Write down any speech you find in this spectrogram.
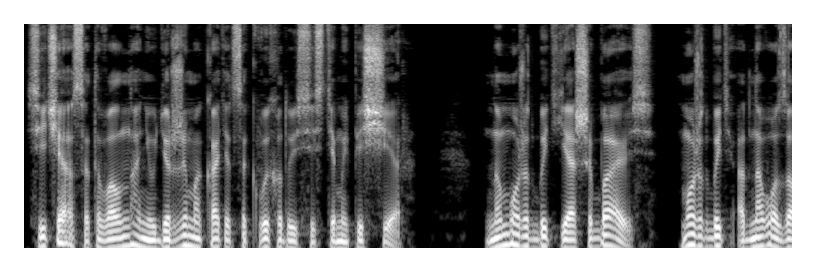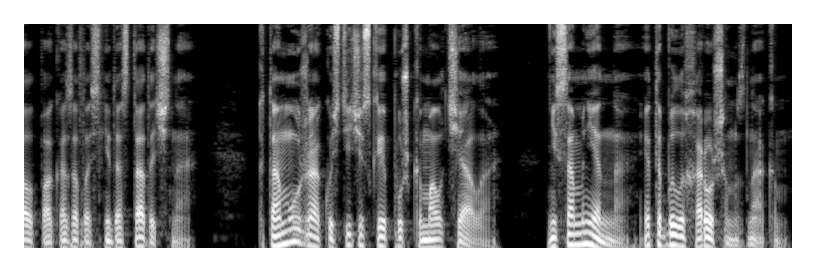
Сейчас эта волна неудержимо катится к выходу из системы пещер. Но, может быть, я ошибаюсь. Может быть, одного залпа оказалось недостаточно. К тому же акустическая пушка молчала. Несомненно, это было хорошим знаком.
